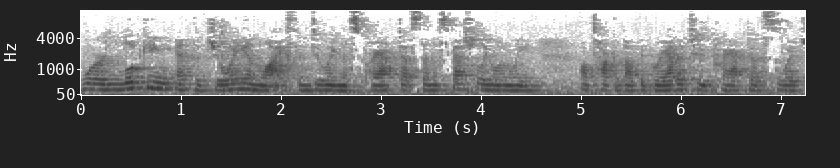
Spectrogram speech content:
we're looking at the joy in life and doing this practice, and especially when we I'll talk about the gratitude practice, which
